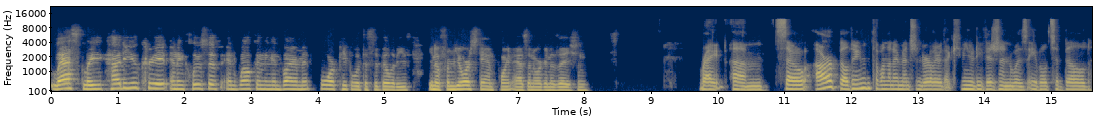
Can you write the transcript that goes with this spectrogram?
Lastly, how do you create an inclusive and welcoming environment for people with disabilities, you know, from your standpoint as an organization? Right. Um, so our building, the one that I mentioned earlier, that Community Vision was able to build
